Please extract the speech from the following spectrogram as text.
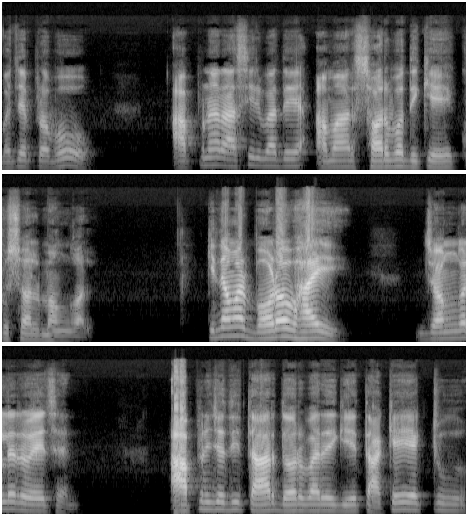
বলছে, প্রভু, আপনার আশীর্বাদে আমার সর্বদিকে কুশল মঙ্গল। কিন্তু আমার বড় ভাই জঙ্গলে রয়েছেন। আপনি যদি তার দরবারে গিয়ে তাকে একটু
